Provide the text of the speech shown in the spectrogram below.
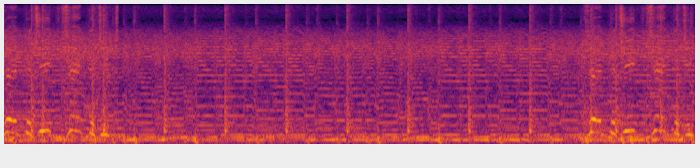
Zététique, zététique. Zététique, zététique.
